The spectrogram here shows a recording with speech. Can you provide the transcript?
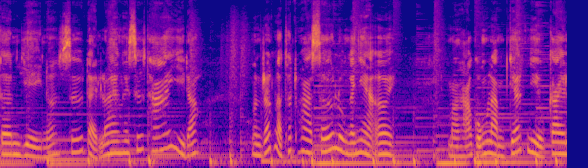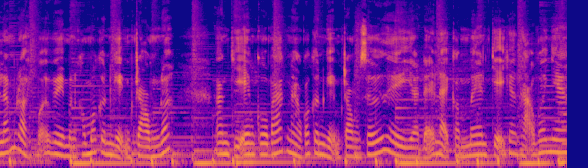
tên gì nữa Sứ Đài Loan hay sứ Thái gì đó. Mình rất là thích hoa sứ luôn cả nhà ơi. Mà Thảo cũng làm chết nhiều cây lắm rồi Bởi vì mình không có kinh nghiệm trồng đó. Anh chị em cô bác nào có kinh nghiệm trồng sứ Thì à, để lại comment chỉ cho Thảo với nha.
